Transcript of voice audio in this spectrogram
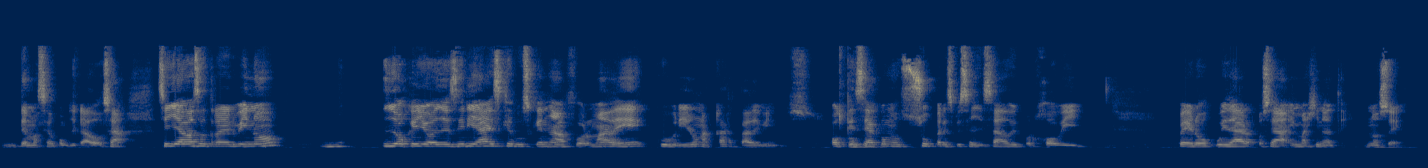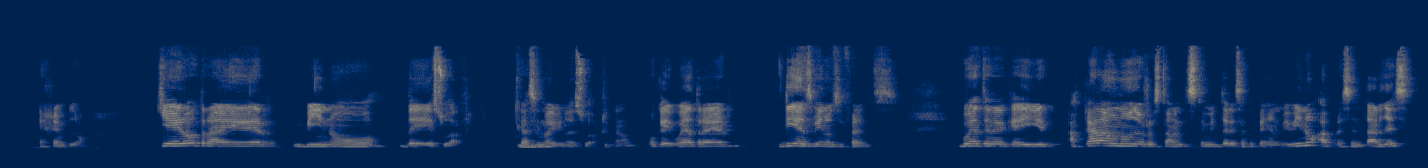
demasiado complicado. O sea, si ya vas a traer vino, lo que yo les diría es que busquen la forma de cubrir una carta de vinos o que sea como súper especializado y por hobby, pero cuidar, o sea, imagínate, no sé, ejemplo, quiero traer vino de Sudáfrica, casi no hay vino de Sudáfrica, ¿no? Ok, voy a traer 10 vinos diferentes. Voy a tener que ir a cada uno de los restaurantes que me interesa que tengan mi vino a presentarles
